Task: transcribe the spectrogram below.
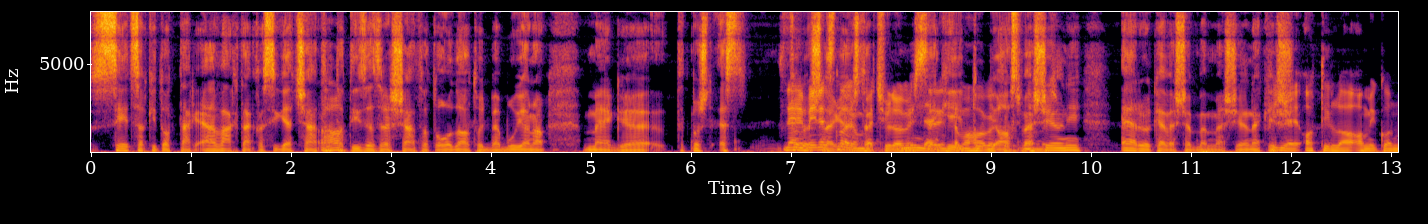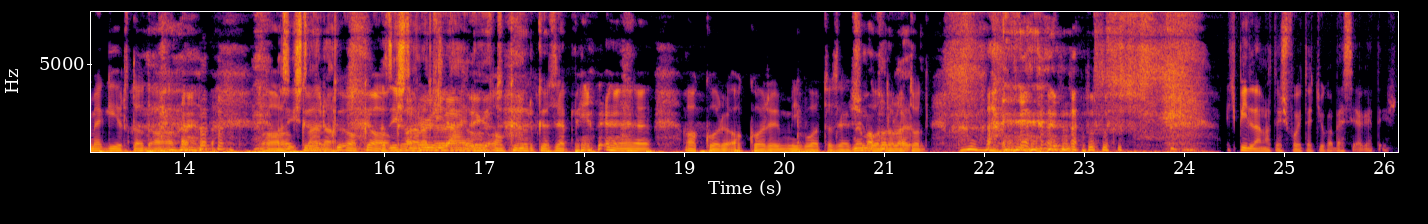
szétszakították, elvágták a sziget sátrat, Aha. a tízezres sátrat oldalt, hogy bebújjanak, meg ö, tehát most ez Nem, én ezt fölösleges, nagyon becsülöm, és Mindenki szerintem a tudja azt mesélni, erről kevesebben mesélnek, és Figyelj, Attila, amikor megírtad a, a, Az István a- kör, a, a, az István a kör, királynőt. a, a kör közepén, akkor, akkor mi volt az első Nem gondolatod? Egy pillanat, és folytatjuk a beszélgetést.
